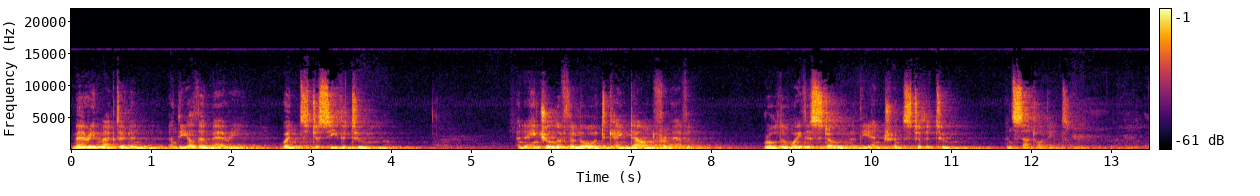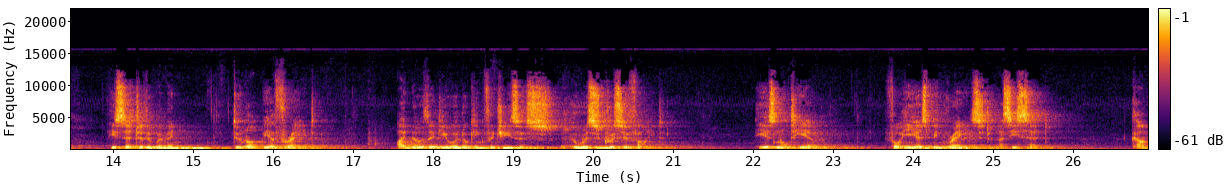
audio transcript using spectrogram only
Mary Magdalene and the other Mary went to see the tomb. An angel of the Lord came down from heaven, rolled away the stone at the entrance to the tomb, and sat on it. He said to the women, Do not be afraid. I know that you are looking for Jesus, who was crucified. He is not here, for he has been raised, as he said. Come,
